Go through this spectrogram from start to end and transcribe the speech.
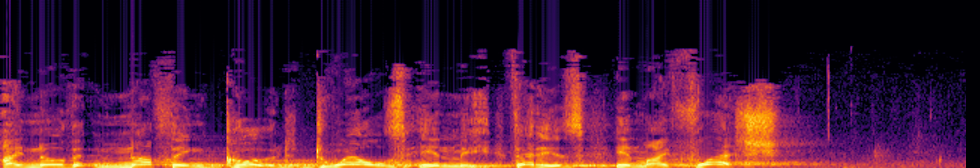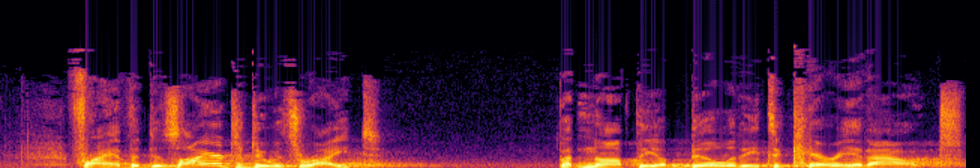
I know that nothing good dwells in me, that is, in my flesh. For I have the desire to do what's right, but not the ability to carry it out.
